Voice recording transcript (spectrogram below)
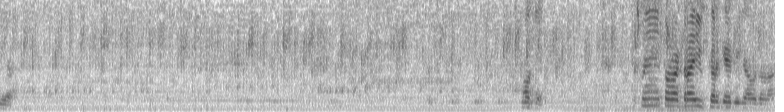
या ओके इसमें थोड़ा ड्राइव करके दिखाओ थोड़ा।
